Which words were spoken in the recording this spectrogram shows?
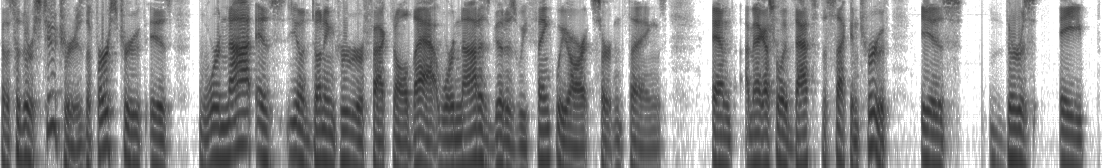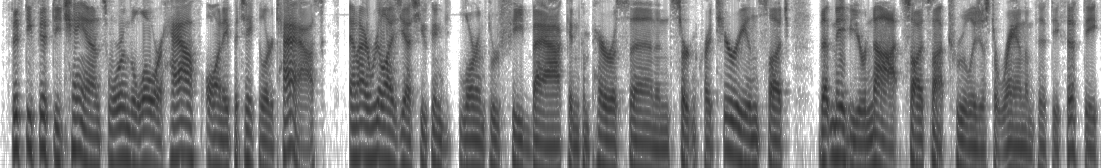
Because so there's two truths. The first truth is we're not as you know Dunning Kruger effect and all that. We're not as good as we think we are at certain things. And I mean, I guess really that's the second truth is there's a 50-50 chance we're in the lower half on a particular task. And I realize, yes, you can learn through feedback and comparison and certain criteria and such that maybe you're not. So it's not truly just a random 50 50.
